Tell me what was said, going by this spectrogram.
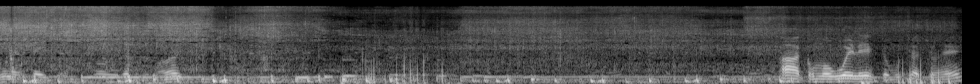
A ver. Ah, cómo huele esto, muchachos, ¿eh?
